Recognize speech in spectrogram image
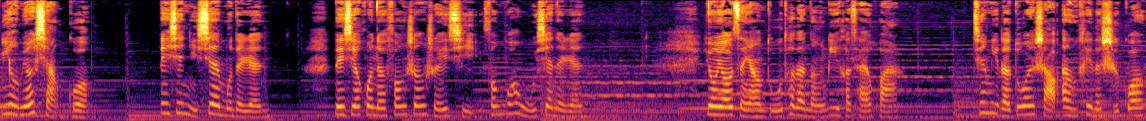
你有没有想过，那些你羡慕的人，那些混得风生水起、风光无限的人，拥有怎样独特的能力和才华，经历了多少暗黑的时光，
